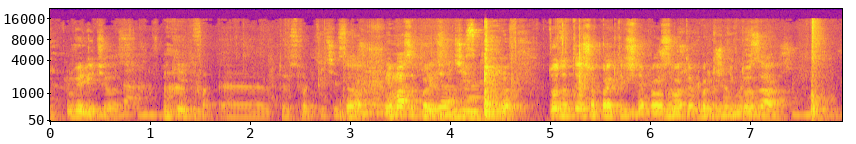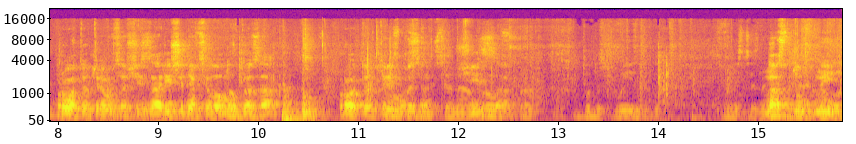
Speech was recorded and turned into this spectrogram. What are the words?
я. Увеличилось. Фа- э, то есть фактически... Так, нема заперечень? Хто за те, щоб проект рішення проголосувати в пакеті? Хто за? Проти утримався 6 за. Рішення в цілому. Хто за? Проти утримався Используется 6 за. вопрос, про- Будут выезды. Вместе, значит, Наступний.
